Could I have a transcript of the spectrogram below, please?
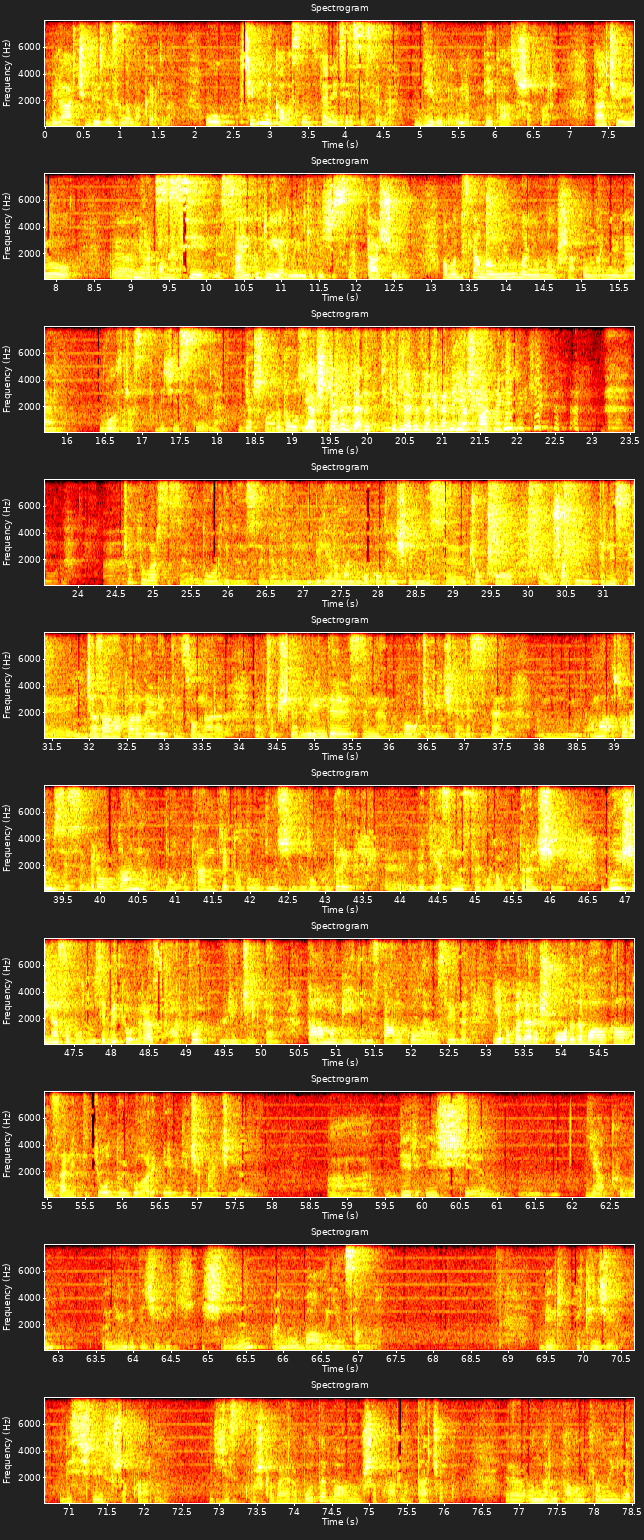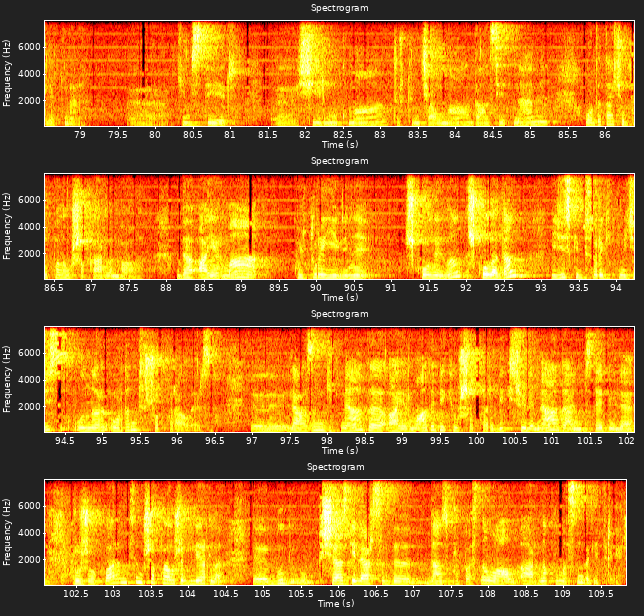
böyle açık gözle sana bakarlar. O çevirmek havasını istemezsen sesleme. Değil öyle. Öyle pek az uşak var. Taçoyu e, Miraklaner. se- saygı duyarlı yürütücüsüne. Taçoyu. Ama biz anlayalım hani onlar uşak. Onların öyle возраст diyeceğiz ki öyle. Yaşları da olsa Yaşları da, fikirleri de. fikirleri de yaşlarına göre. doğru doğru. Ee, Çok yıllar siz e, doğru dediniz. Ben de bil- biliyorum hani okulda işlediniz. e, Çok o, e, uşak öğrettiniz. e, ince zanatlara da öğrettiniz onları. E, Çok işler öğrendi sizin bağırçı gençleri sizden. ama sonra siz bile oldu hani Don Kultura'nın direktörü de oldunuz. Şimdi Don Kultura'yı e, götürüyorsunuz. Don Kultura'nın işini. Bu işi nasıl buldunuz? Elbette ki o biraz farklı öğrencilikten. Daha mı beğendiniz? Daha mı kolay olsaydı? Ya bu kadar şkolada da bağlı kaldınız hani o duyguları ev geçirme içinden mi? Bir iş e, yakın e, yürüticilik işinin hani o bağlı insanla. Bir. ikinci biz işleriz uşaklarla. Diyeceğiz krужковая работа bağlı uşaklarla daha çok. Ee, Onların talantlarını ilerletme. Ee, Kim ister e, şiir mi okuma, türküm çalma, dans etme mi? Orada daha çok grupalı uşaklarla bağlı. Da ayırma kültüra evini şkolayla, şkoladan diyeceğiz ki bir sonra gitmeyeceğiz. Onların oradan biz uşakları alırız. Ee, lazım gitmeye de ayırmaya da belki uşakları, belki söylemeye de hani bizde böyle krujok var ama bizim uşaklar уже bilirler. Ee, bu kişi az gelirse de dans grupasına o al- ağrına kumasını da getirir.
